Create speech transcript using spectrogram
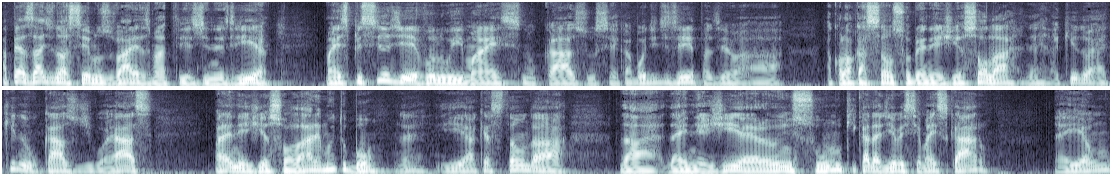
Apesar de nós termos várias matrizes de energia, mas precisa de evoluir mais, no caso, você acabou de dizer, fazer a, a colocação sobre a energia solar, né? Aqui, aqui no caso de Goiás, para a energia solar é muito bom, né? E a questão da da, da energia era um insumo que cada dia vai ser mais caro, né? e é um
